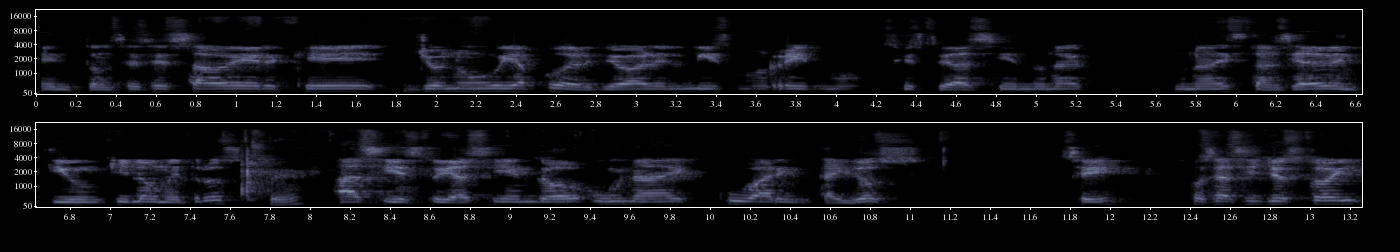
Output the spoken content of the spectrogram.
Entonces es saber que yo no voy a poder llevar el mismo ritmo si estoy haciendo una, una distancia de 21 kilómetros, Sí. así estoy haciendo una de 42. ¿Sí? O sea, si yo estoy,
